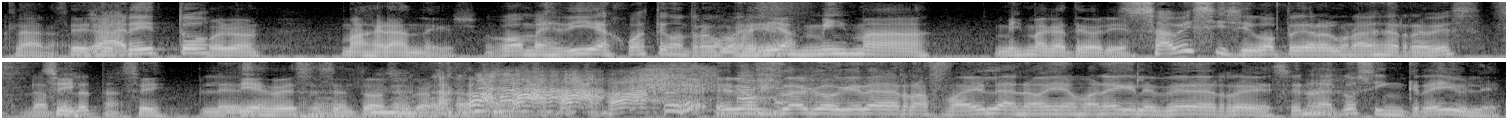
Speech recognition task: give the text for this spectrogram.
claro. sí, Gareto, fueron más grandes que yo. Gómez Díaz, ¿jugaste contra Gómez, Gómez Díaz? Díaz misma misma categoría. ¿Sabés si llegó a pegar alguna vez de revés la sí, pelota? sí, Le- diez veces en toda su carrera. Era un flaco que era de Rafaela, no había manera que le pegara de revés. Era una cosa increíble.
